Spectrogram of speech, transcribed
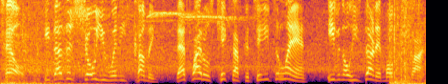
tell. He doesn't show you when he's coming. That's why those kicks have continued to land, even though he's done it multiple times.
